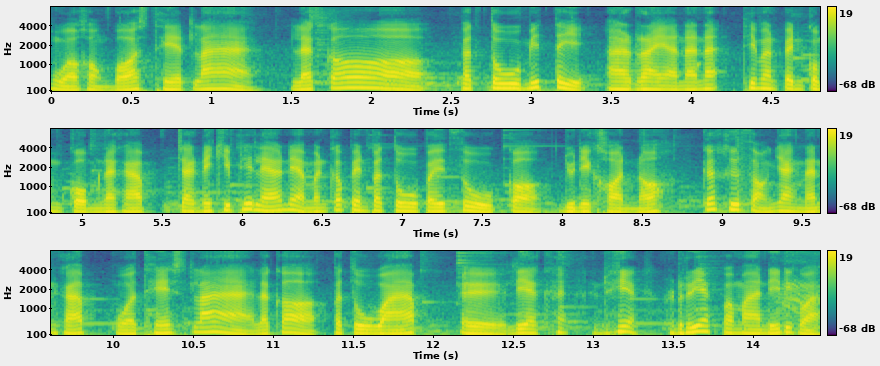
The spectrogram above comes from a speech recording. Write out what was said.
หัวของบอสเทสลา แล้วก็ประตูมิติอะไรอันนั้นนะที่มันเป็นกลมๆนะครับ จากในคลิปที่แล้วเนี่ยมันก็เป็นประตูไปสู่เกาะยูนิคอร์นเนาะก็คือ 2 อย่างนั้นครับ หัวเทสลาแล้วก็ประตูวาร์ปเออเรียกเรียกเรียกประมาณนี้ดีกว่า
